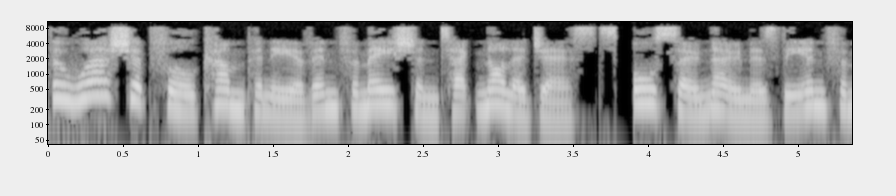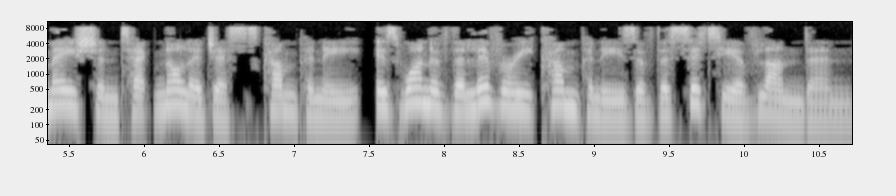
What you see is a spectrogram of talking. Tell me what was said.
The Worshipful Company of Information Technologists, also known as the Information Technologists Company, is one of the livery companies of the City of London.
